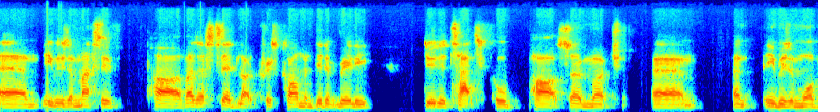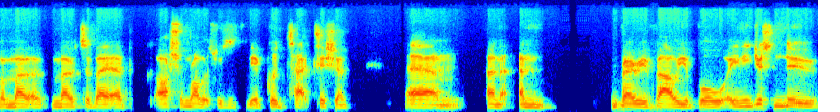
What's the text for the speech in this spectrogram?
Um, he was a massive part of, as I said, like Chris Coleman didn't really do the tactical part so much, um, and he was a more of a motivator. Osian Roberts was a good tactician. Um, and and very valuable. And he just knew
